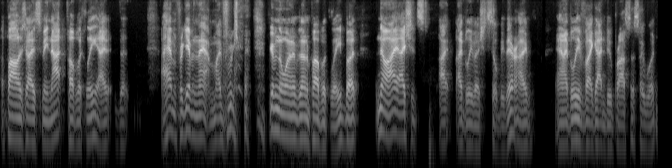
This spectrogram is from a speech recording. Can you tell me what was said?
apologize to me, not publicly. I that I haven't forgiven them. I've forgiven the one who've done it publicly, but no, I, I should. I I believe I should still be there. I and I believe if I got in due process, I would.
